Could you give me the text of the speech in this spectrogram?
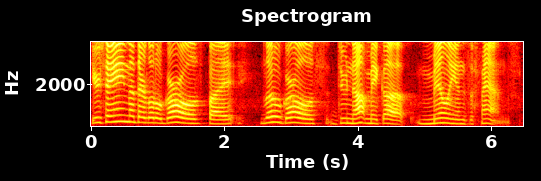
You're saying that they're little girls, but little girls do not make up millions of fans.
